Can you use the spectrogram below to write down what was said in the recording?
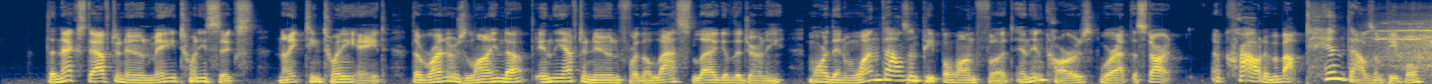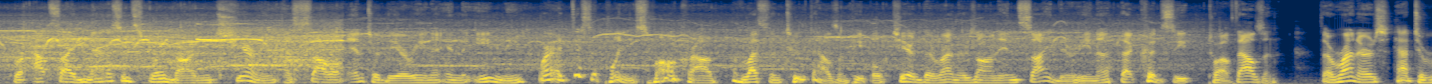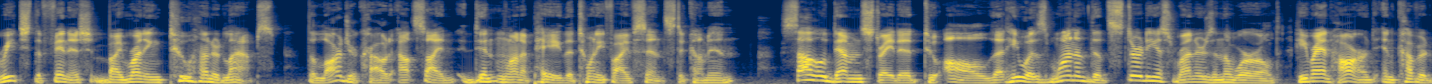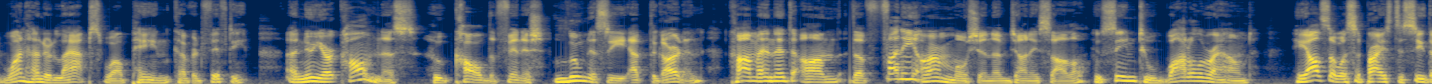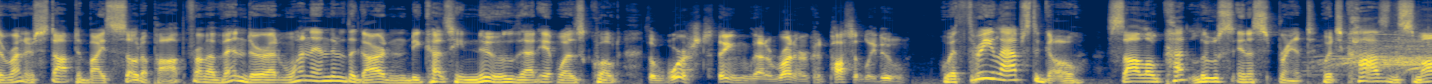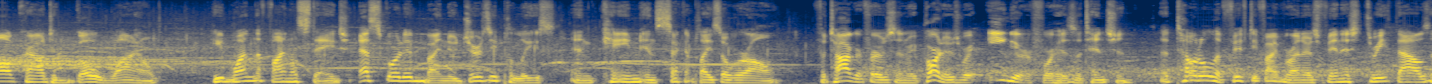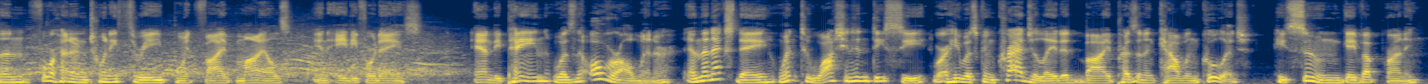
The next afternoon, May 26th, 1928, the runners lined up in the afternoon for the last leg of the journey. More than 1,000 people on foot and in cars were at the start. A crowd of about 10,000 people were outside Madison Square Garden cheering as Salo entered the arena in the evening, where a disappointing small crowd of less than 2,000 people cheered the runners on inside the arena that could seat 12,000. The runners had to reach the finish by running 200 laps. The larger crowd outside didn't want to pay the 25 cents to come in. Salo demonstrated to all that he was one of the sturdiest runners in the world. He ran hard and covered 100 laps while Payne covered 50. A New York columnist, who called the finish lunacy at the garden, commented on the funny arm motion of Johnny Salo, who seemed to waddle around. He also was surprised to see the runners stop to buy soda pop from a vendor at one end of the garden because he knew that it was, quote, the worst thing that a runner could possibly do. With three laps to go, Salo cut loose in a sprint, which caused the small crowd to go wild. He won the final stage, escorted by New Jersey police, and came in second place overall. Photographers and reporters were eager for his attention. A total of 55 runners finished 3,423.5 miles in 84 days. Andy Payne was the overall winner, and the next day went to Washington, D.C., where he was congratulated by President Calvin Coolidge. He soon gave up running.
